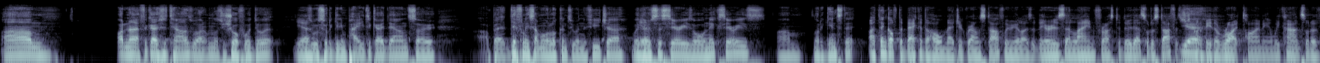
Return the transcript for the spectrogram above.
Um, I don't know if it goes to Townsville. I'm not too sure if we'll do it yeah, because we're sort of getting paid to go down. So, uh, but definitely something we'll look into in the future, whether Yeah. it's this series or next series. Um, not against it. I think off the back of the whole Magic Round stuff, we realise that there is a lane for us to do that sort of stuff. It's just got to be the right timing, and we can't sort of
